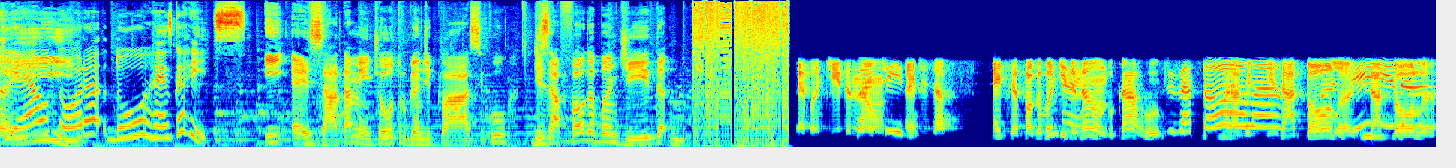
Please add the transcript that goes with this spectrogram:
que é a aí? autora do Rensga Hits. E exatamente, outro grande clássico, Desafoga Bandida. É bandida não. É, desa... é Desafoga Bandida, não, do carro? Desatola. Desatola, desatola.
